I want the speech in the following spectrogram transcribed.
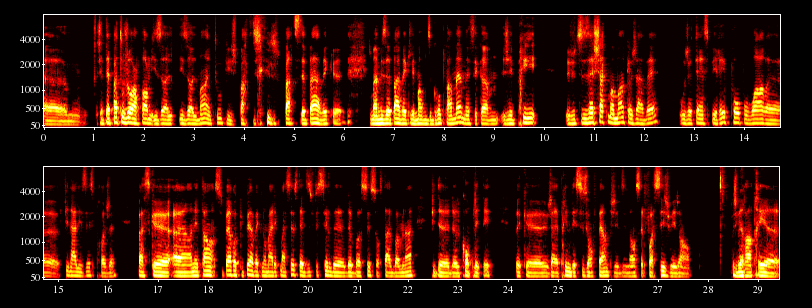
Euh, j'étais pas toujours en forme isol- isolement et tout, puis je, parti- je participais avec, euh, je m'amusais pas avec les membres du groupe quand même, mais c'est comme, j'ai pris, j'utilisais chaque moment que j'avais où j'étais inspiré pour pouvoir euh, finaliser ce projet. Parce que euh, en étant super occupé avec Nomadic Massive, c'était difficile de, bosser sur cet album-là, puis de, le compléter. Fait j'avais pris une décision ferme, puis j'ai dit non, cette fois-ci, je vais genre, je vais rentrer euh,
